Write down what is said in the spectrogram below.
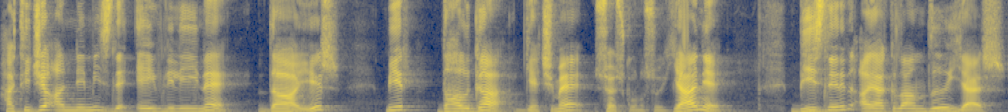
Hatice annemizle evliliğine dair bir dalga geçme söz konusu. Yani bizlerin ayaklandığı yer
